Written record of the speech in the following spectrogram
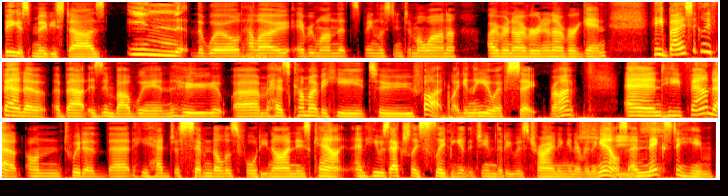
biggest movie stars in the world. Mm-hmm. Hello, everyone that's been listening to Moana over and over and over again. He basically found out about a Zimbabwean who um, has come over here to fight, like in the UFC, right? And he found out on Twitter that he had just seven dollars forty nine in his account, and he was actually sleeping at the gym that he was training and everything else. And next to him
